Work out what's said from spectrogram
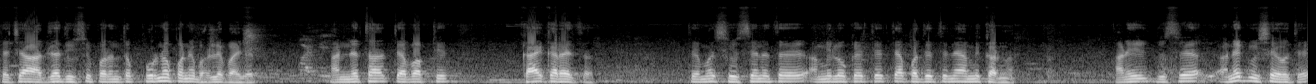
त्याच्या आदल्या दिवशीपर्यंत पूर्णपणे भरले पाहिजेत. अन्यथा त्या बाबतीत काय करायचं? ते मग शिवसेनेचं आम्ही लोक आहेत ते त्या पद्धतीने आम्ही करणार. आणि दुसरे अनेक विषय होते.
